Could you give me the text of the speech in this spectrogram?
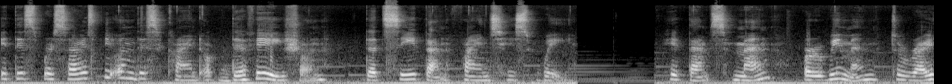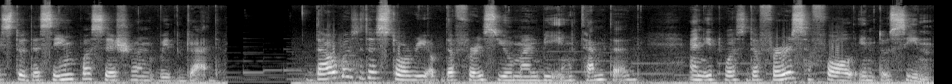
It is precisely on this kind of deviation that Satan finds his way. He tempts men or women to rise to the same position with God. That was the story of the first human being tempted, and it was the first fall into sin.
